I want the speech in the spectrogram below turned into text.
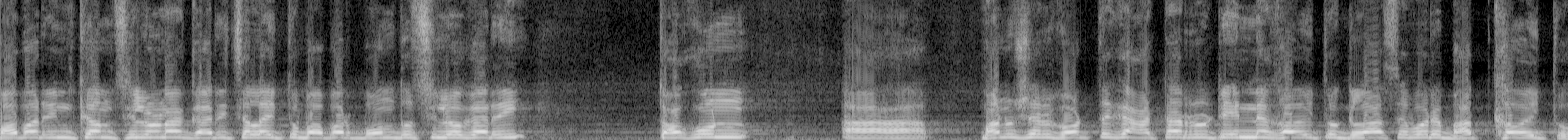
বাবার ইনকাম ছিল না, গাড়ি চালাইতো, বাবার বন্ধ ছিল গাড়ি। তখন মানুষের ঘর থেকে আটার রুটি এনে খাওয়াইতো, গ্লাসে ভরে ভাত খাওয়াইতো,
